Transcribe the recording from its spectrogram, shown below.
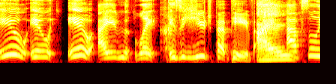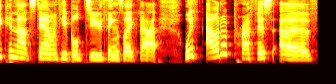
Ew, ew, ew. I'm like, it's a huge pet peeve. I, I absolutely cannot stand when people do things like that without a preface of,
